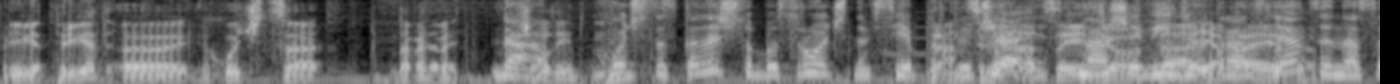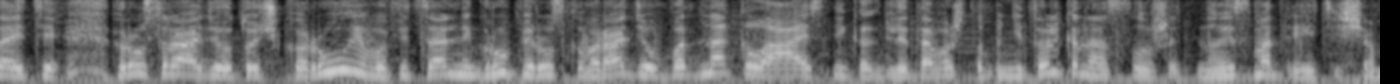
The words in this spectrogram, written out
привет, привет. Э, хочется... Давай, давай. Да? Мгм. хочется сказать, чтобы срочно все подключались к нашей видеотрансляции на сайте русрадио.ру и в официальной группе Русского радио в Одноклассниках для того, чтобы не только нас слушать, но и смотреть еще.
